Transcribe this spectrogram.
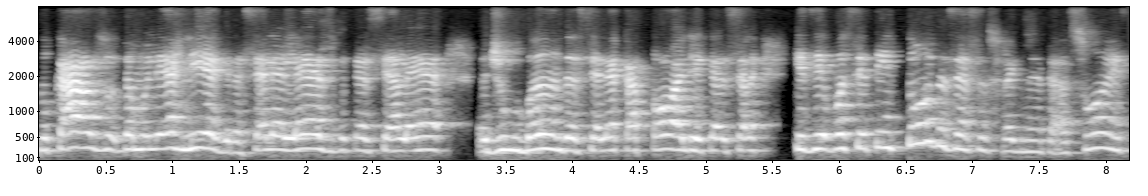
No caso da mulher negra, se ela é lésbica, se ela é de umbanda, se ela é católica, se ela... quer dizer, você tem todas essas fragmentações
